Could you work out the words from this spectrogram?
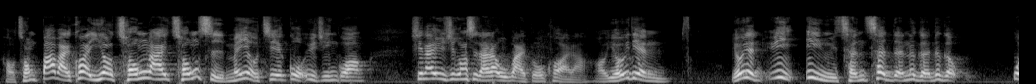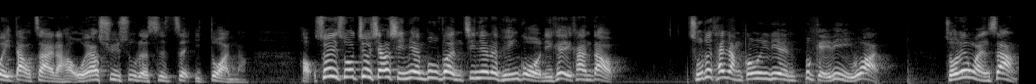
好，从八百块以后，从来从此没有接过玉金光。现在玉金光是来到五百多块了。好，有一点。有点一一语成谶的那个那个味道在了哈，我要叙述的是这一段呐。好，所以说就消息面部分，今天的苹果你可以看到，除了台厂供应链不给力以外，昨天晚上，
